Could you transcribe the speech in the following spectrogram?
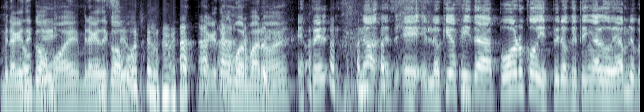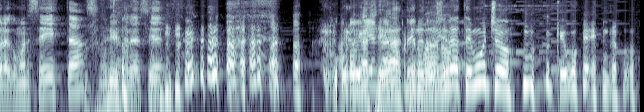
Mira que te como, eh. Mira que te como. Mira que te como, hermano, eh. Esper- no, eh, lo quiero felicitar a Porco y espero que tenga algo de hambre para comerse esta. Muchas gracias. Acá llegaste, pero ¿No te llenaste mucho? Qué bueno.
